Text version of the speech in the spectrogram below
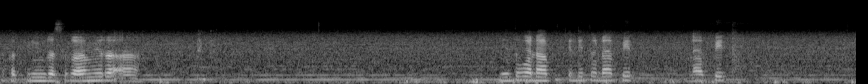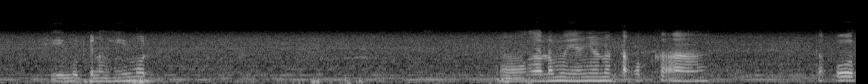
Nakatingin ka sa camera, ah. Dito ka, lapit ka dito, lapit. Lapit. Himod ka ng himod. Oh, akala mo yan yun, no? takot ka, ah. Takot.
